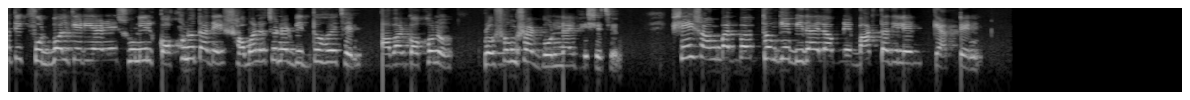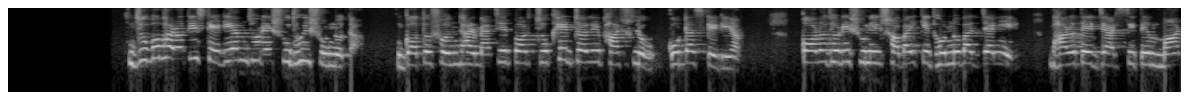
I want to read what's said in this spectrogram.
আন্তর্জাতিক ফুটবল কেরিয়ারে সুনীল কখনো তাদের সমালোচনার বিদ্ধ হয়েছেন, আবার কখনো প্রশংসার বন্যায় ভেসেছেন। সেই সংবাদ মাধ্যমকে বিদায় লগ্নে বার্তা দিলেন ক্যাপ্টেন। যুব ভারতী স্টেডিয়াম জুড়ে শুধুই শূন্যতা। গত সন্ধ্যার ম্যাচের পর চোখের জলে ভাসলো গোটা স্টেডিয়াম। করজোড়ে সুনীল সবাইকে ধন্যবাদ জানিয়ে ভারতের জার্সিতে মাঠ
